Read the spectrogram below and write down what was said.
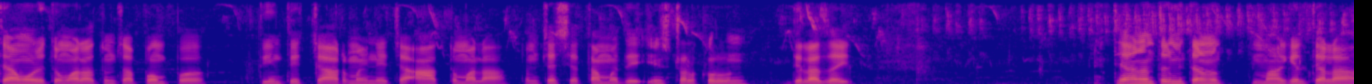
त्यामुळे तुम्हाला तुमचा पंप तीन ते चार महिन्याच्या आत तुम्हाला तुमच्या शेतामध्ये इन्स्टॉल करून दिला जाईल. त्यानंतर मित्रांनो मागेल त्याला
